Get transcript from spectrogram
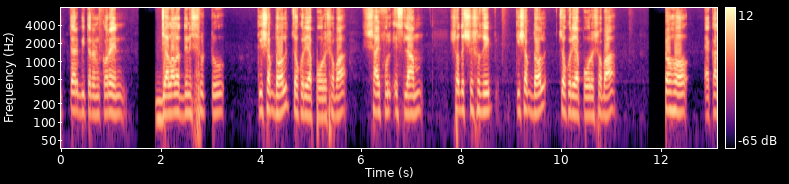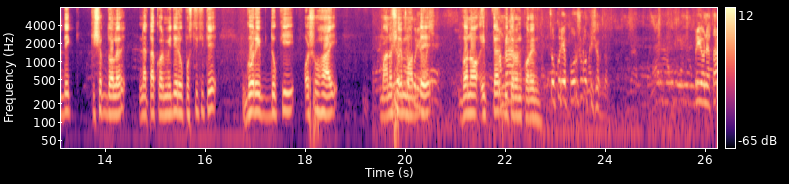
ইফতার বিতরণ করেন জালালউদ্দিন সুট্টু কৃষক দল চকরিয়া পৌরসভা সাইফুল ইসলাম সদস্য সচিব কৃষক দল চকরিয়া পৌরসভা সহ একাধিক কৃষক দলের নেতাকর্মীদের উপস্থিতিতে গরিব দুঃখী অসহায় মানুষের মধ্যে গণ ইফতার বিতরণ করেন। চকুরিয়া পৌরসভা কৃষক দল। প্রিয় নেতা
